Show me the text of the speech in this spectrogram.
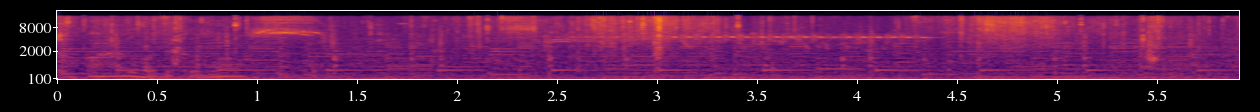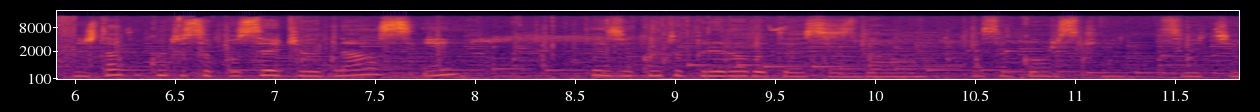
Това е Магданоз. Нещата, които са посети от нас и тези, които природата е създала. Това са горски цветя.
